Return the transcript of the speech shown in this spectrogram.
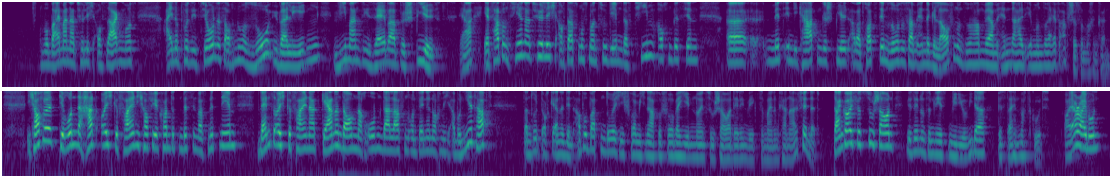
Wobei man natürlich auch sagen muss, eine Position ist auch nur so überlegen, wie man sie selber bespielt. Ja, jetzt hat uns hier natürlich, auch das muss man zugeben, das Team auch ein bisschen äh, mit in die Karten gespielt, aber trotzdem, so ist es am Ende gelaufen und so haben wir am Ende halt eben unsere elf Abschüsse machen können. Ich hoffe, die Runde hat euch gefallen. Ich hoffe, ihr konntet ein bisschen was mitnehmen. Wenn es euch gefallen hat, gerne einen Daumen nach oben da lassen und wenn ihr noch nicht abonniert habt, dann drückt auch gerne den Abo-Button durch. Ich freue mich nach wie vor bei jedem neuen Zuschauer, der den Weg zu meinem Kanal findet. Danke euch fürs Zuschauen. Wir sehen uns im nächsten Video wieder. Bis dahin macht's gut. Euer Raibun.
